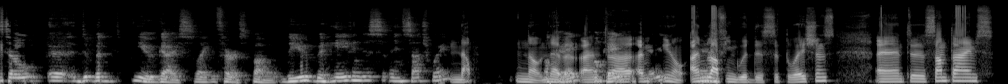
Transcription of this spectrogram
so. Uh, do, but you guys, like first, Pavel, do you behave in this in such way? No, no, Okay, never. And okay, uh, I'm, you know, I'm And- laughing with these situations, and uh, sometimes,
